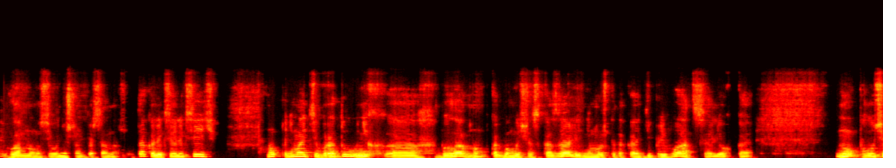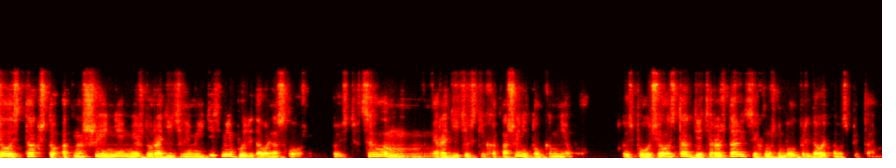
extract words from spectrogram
главному сегодняшнему персонажу. Итак, Алексей Алексеевич Ну, понимаете, в роду у них э, была, ну, как бы мы сейчас сказали, немножко такая депривация легкая. Ну, получалось так, что отношения между родителями и детьми были довольно сложными. То есть в целом родительских отношений толком не было. То есть получалось так, дети рождаются, их нужно было передавать на воспитание.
